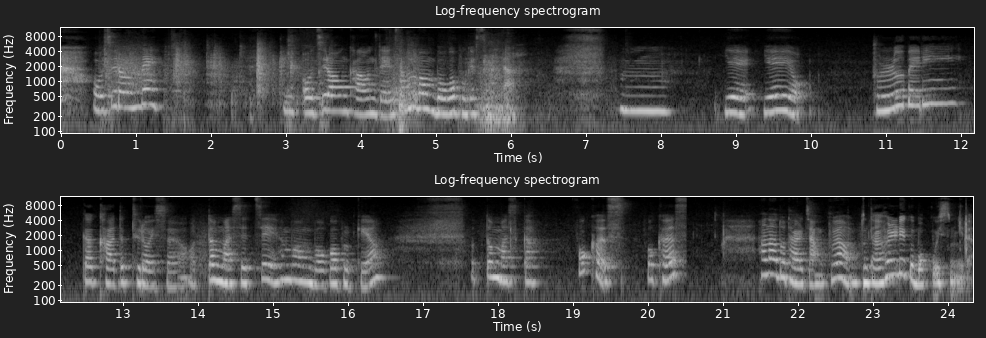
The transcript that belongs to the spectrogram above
어지러운데 이 어지러운 가운데에서 한번 먹어보겠습니다. 음, 얘, 얘요. 블루베리가 가득 들어있어요. 어떤 맛일지 한번 먹어볼게요. 어떤 맛일까? 포커스, 포커스. 하나도 달지 않고요. 다 흘리고 먹고 있습니다.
